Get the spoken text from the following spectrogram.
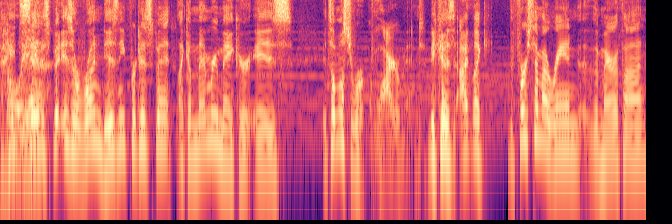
I hate Oh, to say this, but is a Run Disney participant like a memory maker? Is it's almost a requirement because I like the first time I ran the marathon,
